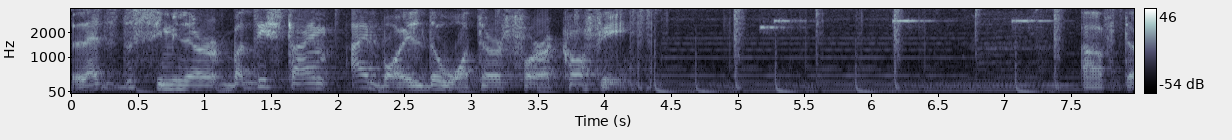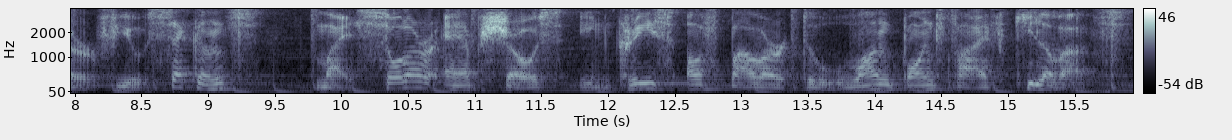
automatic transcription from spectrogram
Let's do similar, but this time I boil the water for a coffee. After few seconds, my solar app shows increase of power to 1.5 kilowatts.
